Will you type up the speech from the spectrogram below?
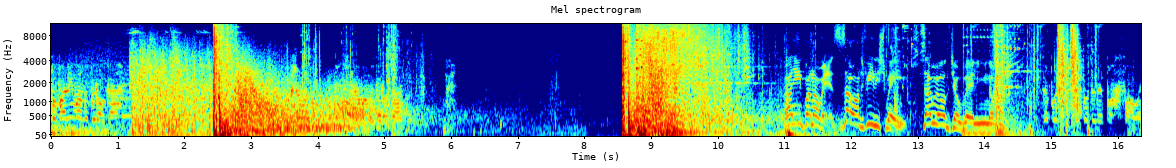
Powaliłam wroga. Przeładów. Pokonałam wroga. Panie i panowie, załatwiliśmy ich. Cały oddział wyeliminowany. Zabójstwo godne pochwały.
